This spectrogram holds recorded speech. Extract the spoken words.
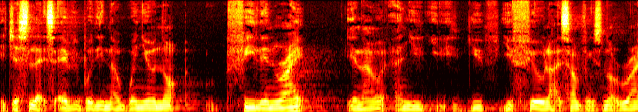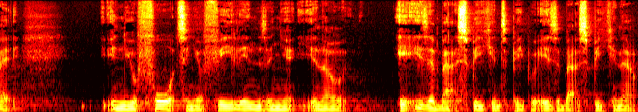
It just lets everybody know when you're not feeling right, you know, and you you you feel like something's not right in your thoughts and your feelings, and you you know, it is about speaking to people. It is about speaking out.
